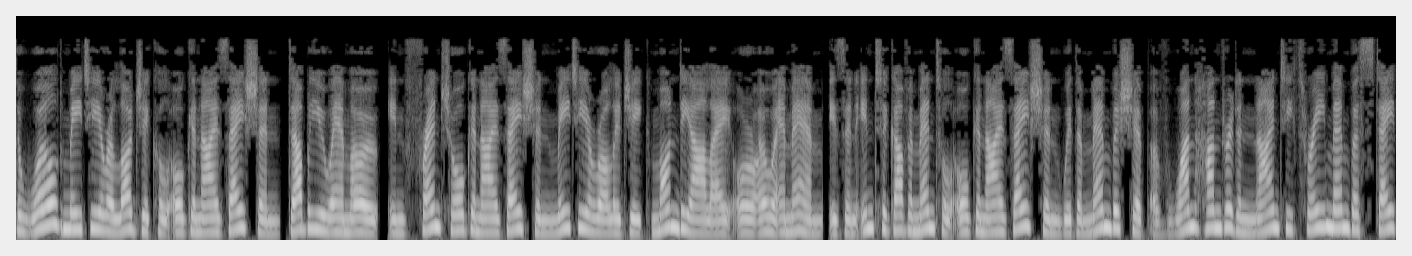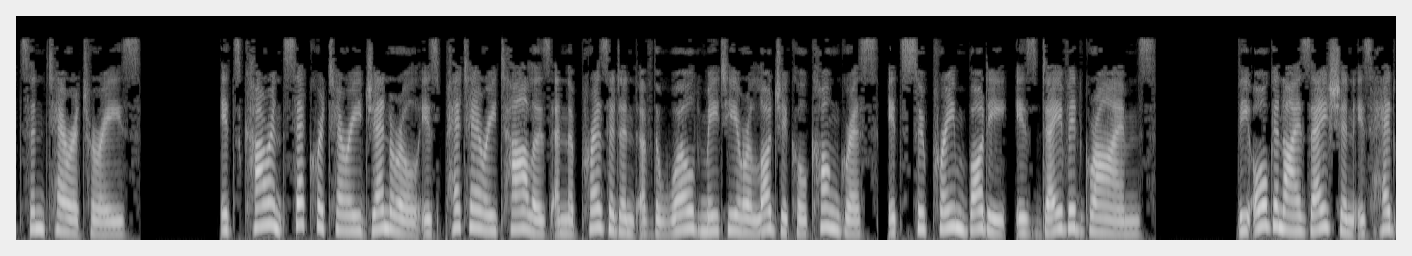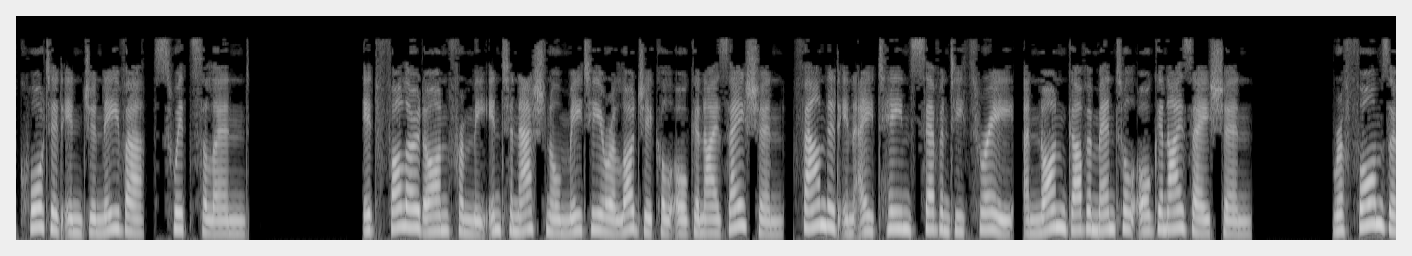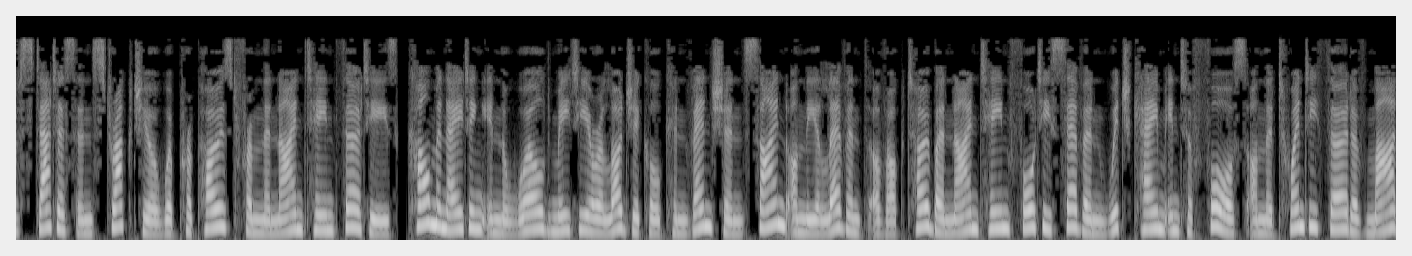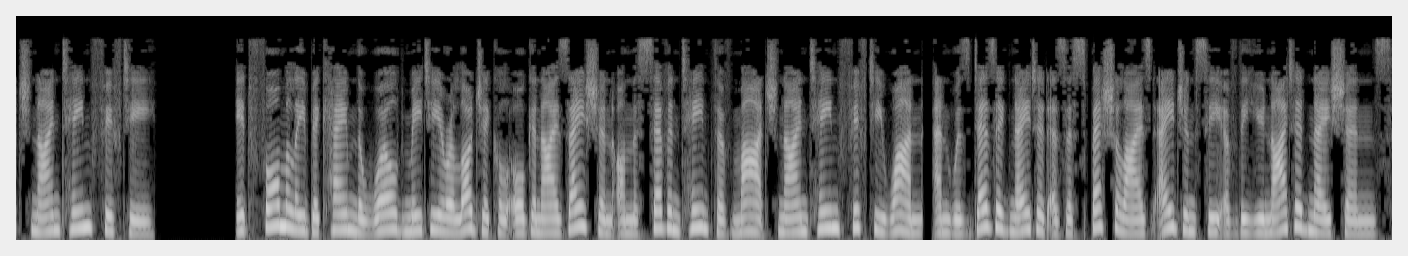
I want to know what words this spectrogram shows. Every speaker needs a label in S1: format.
S1: The World Meteorological Organization WMO, in French Organisation Météorologique Mondiale or OMM is an intergovernmental organization with a membership of 193 member states and territories. Its current Secretary-General is Petteri Taalas and the President of the World Meteorological Congress, its supreme body, is David Grimes. The organization is headquartered in Geneva, Switzerland. It followed on from the International Meteorological Organization, founded in 1873, a non-governmental organization. Reforms of status and structure were proposed from the 1930s, culminating in the World Meteorological Convention signed on the 11th of October 1947 which came into force on the 23rd of March 1950. It formally became the World Meteorological Organization on 17 March 1951, and was designated as a specialized agency of the United Nations.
